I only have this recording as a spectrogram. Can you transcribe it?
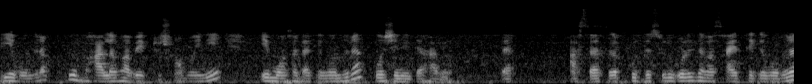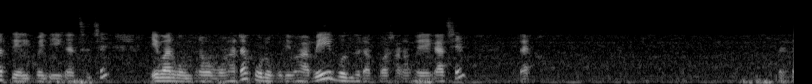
দিয়ে বন্ধুরা খুব ভালোভাবে একটু সময় নিয়ে এই মশলাটাকে বন্ধুরা কষে নিতে হবে। দেখ, আস্তে আস্তে ফুটতে শুরু করে দেখো সাইড থেকে বন্ধুরা তেল বেরিয়ে গেছে যে এবার বন্ধুরা আমার মশলাটা পুরোপুরিভাবেই বন্ধুরা কষানো হয়ে গেছে। দেখো দেখো,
